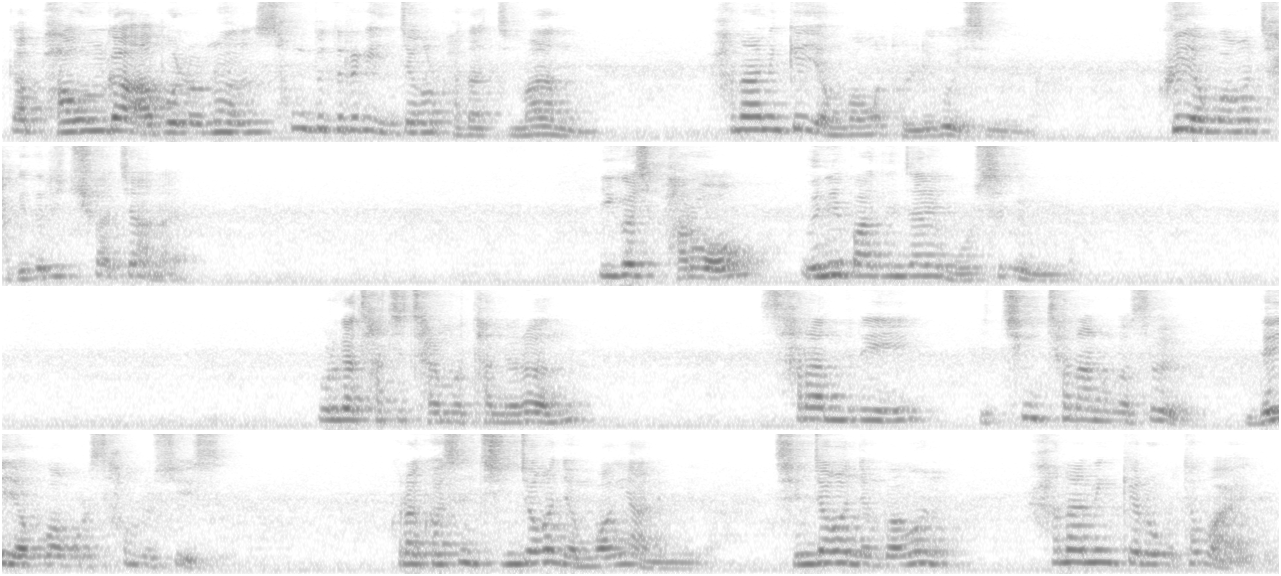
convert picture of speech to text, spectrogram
그러니까 바울과 아볼로는 성도들에게 인정을 받았지만 하나님께 영광을 돌리고 있습니다. 그 영광은 자기들이 취하지 않아요. 이것이 바로 은혜 받은 자의 모습입니다. 우리가 자칫 잘못하면은 사람들이 칭찬하는 것을 내 영광으로 삼을 수 있어요. 그러나 그것은 진정한 영광이 아닙니다. 진정한 영광은 하나님께로부터 와야 돼요.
